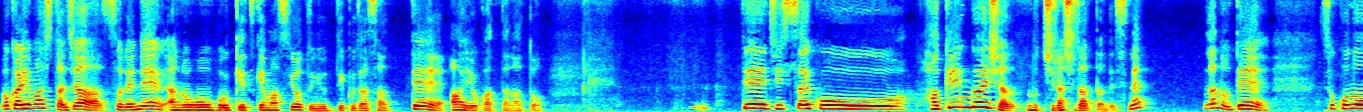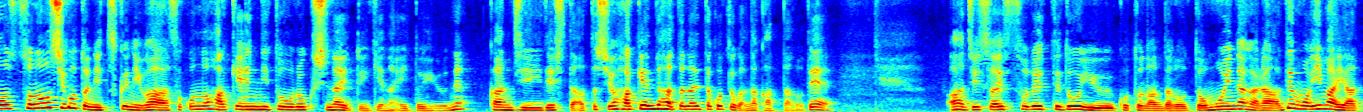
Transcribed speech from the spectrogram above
分かりましたじゃあそれねあの応募受け付けますよと言ってくださってああよかったなと。で実際こう派遣会社のチラシだったんですね。なのでそこのそのお仕事に就くにはそこの派遣に登録しないといけないというね感じでした。私は派遣で働いたことがなかったのであ実際それってどういうことなんだろうと思いながらでも今やっ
